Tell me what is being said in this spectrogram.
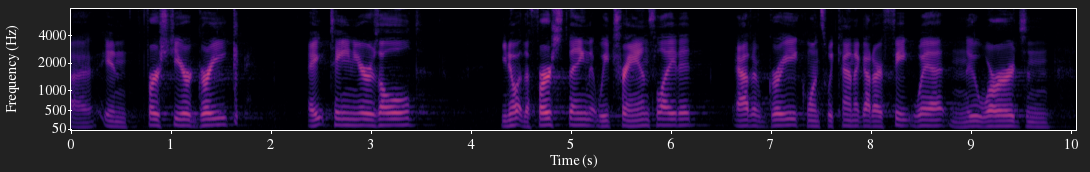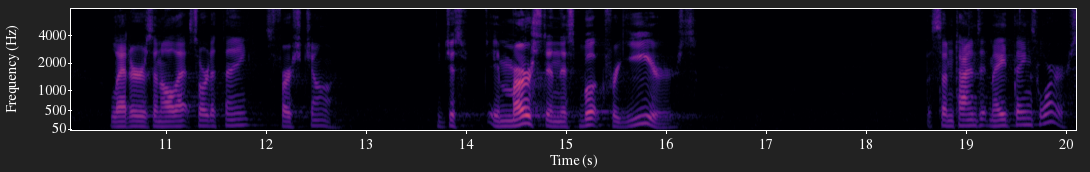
Uh, in first year Greek, 18 years old, you know what the first thing that we translated out of Greek once we kind of got our feet wet and new words and letters and all that sort of thing? It's 1 John. You just immersed in this book for years. But sometimes it made things worse.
